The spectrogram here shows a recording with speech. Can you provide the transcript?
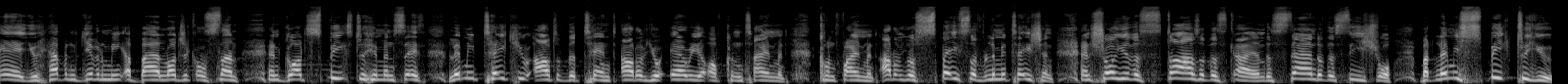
heir, you haven't given me a biological son. And God speaks to him and says, Let me take you out of the tent, out of your area of confinement, confinement, out of your space of limitation, and show you the stars of the sky and the sand of the seashore. But let me speak to you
